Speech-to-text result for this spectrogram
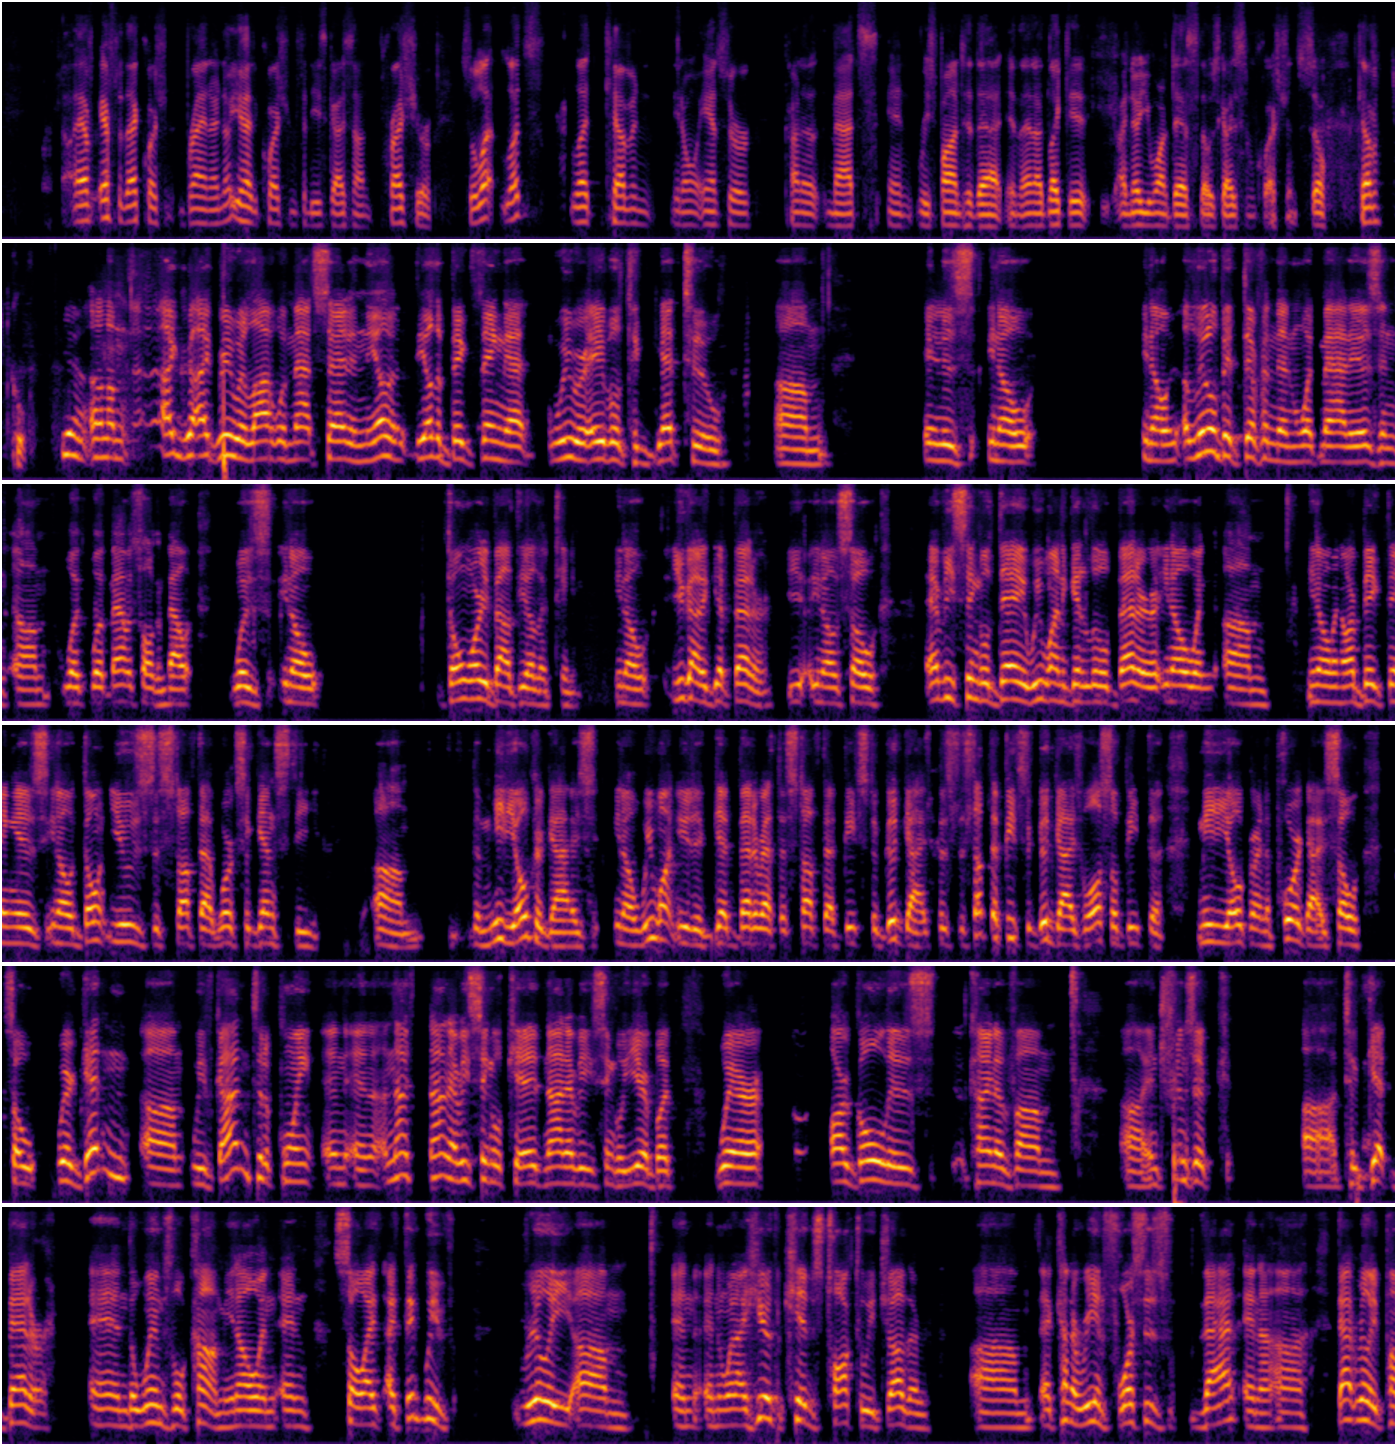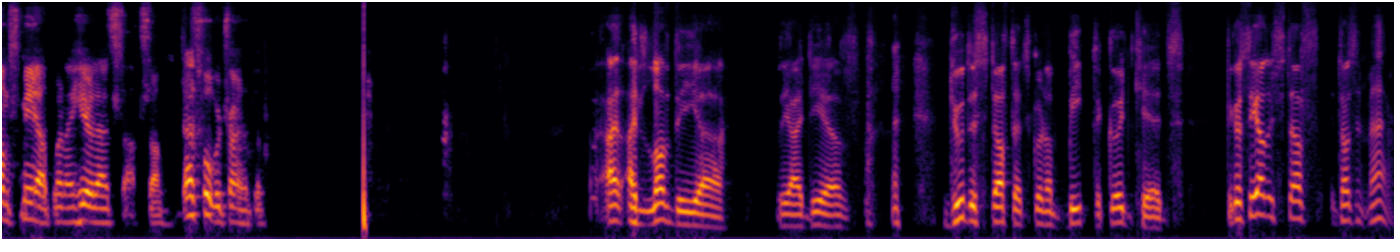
after that question, Brian, I know you had a question for these guys on pressure. So let let's let Kevin, you know, answer kind of Matt's and respond to that. And then I'd like to I know you wanted to ask those guys some questions. So Kevin, cool. Yeah, um, I, I agree with a lot what Matt said, and the other the other big thing that we were able to get to um, is you know you know, a little bit different than what Matt is, and um, what what Matt was talking about was, you know, don't worry about the other team. You know, you got to get better. You, you, know, so every single day we want to get a little better. You know, when um, you know, and our big thing is, you know, don't use the stuff that works against the um, the mediocre guys, you know, we want you to get better at the stuff that beats the good guys because the stuff that beats the good guys will also beat the mediocre and the poor guys. So, so we're getting, um, we've gotten to the point, and and not not every single kid, not every single year, but where our goal is kind of um, uh, intrinsic uh, to get better, and the wins will come, you know, and and so I I think we've really um, and and when I hear the kids talk to each other, um, it kind of reinforces that, and uh, that really pumps me up when I hear that stuff. So that's what we're trying to do. I, I love the uh, the idea of do the stuff that's going to beat the good kids because the other stuff it doesn't matter.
